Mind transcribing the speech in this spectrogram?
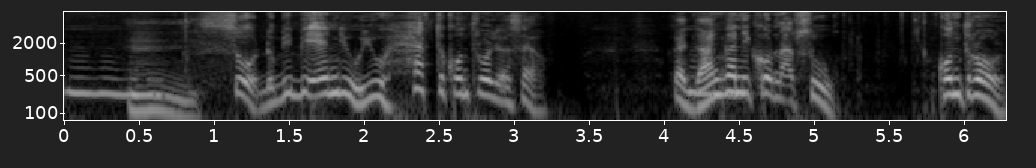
Hmm. So the BBNU, you have to control yourself. Kan, hmm. Jangan ikut nafsu. Kontrol,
